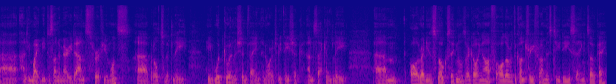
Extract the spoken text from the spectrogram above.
and he might lead us on a merry dance for a few months, but ultimately he would go in with Sinn Féin in order to be Taoiseach. And secondly, um, already the smoke signals are going off all over the country from his TDs saying it's okay.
